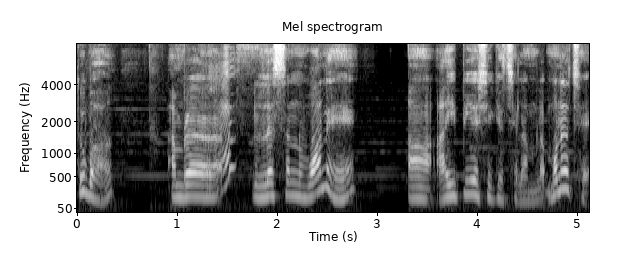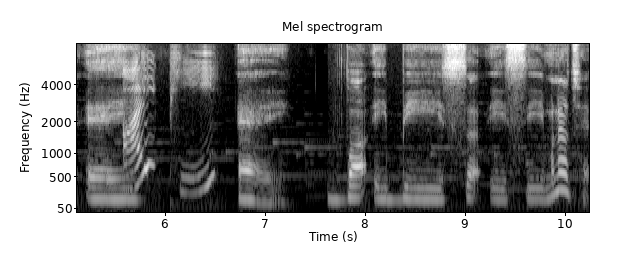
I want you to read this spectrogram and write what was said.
তুবা আমরা? লেসন ওয়ানে আইপিএ শিখেছিলাম আমরা মনে আছে এই IP. এই বা এই বি স ই সি মনে আছে.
